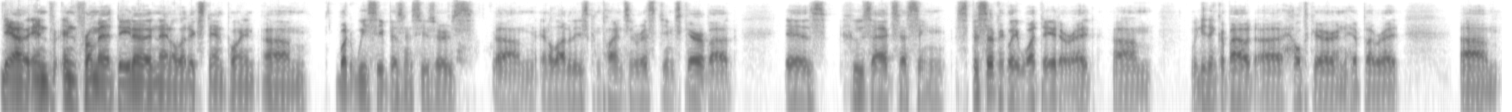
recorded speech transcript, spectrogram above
Yeah, and and from a data and analytics standpoint, um, what we see business users um, and a lot of these compliance and risk teams care about is who's accessing specifically what data, right? Um, when you think about uh, healthcare and HIPAA, right? Um,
